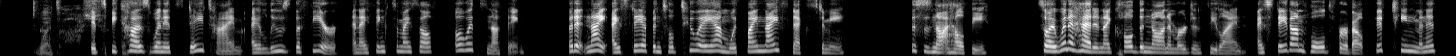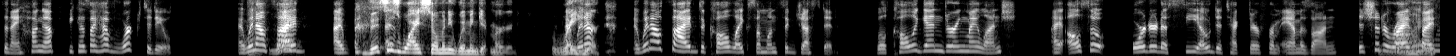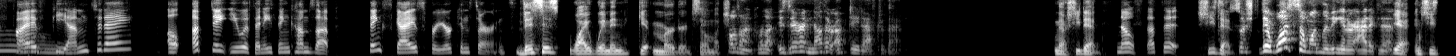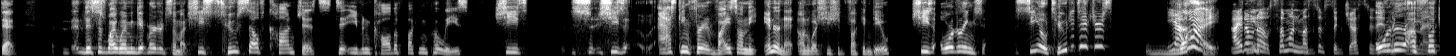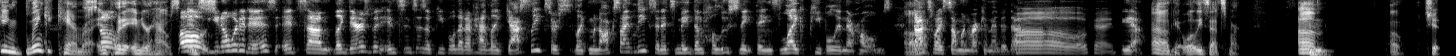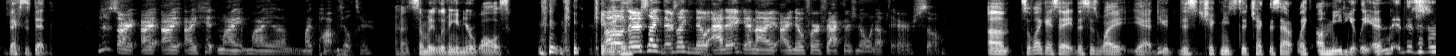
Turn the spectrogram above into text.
What? Oh, it's because when it's daytime, I lose the fear and I think to myself, oh, it's nothing. But at night, I stay up until 2 a.m. with my knife next to me. This is not healthy. So I went ahead and I mm. called the non emergency line. I stayed on hold for about 15 minutes and I hung up because I have work to do. I went What? outside. I This is why so many women get murdered. Right went out- here. I went outside to call like someone suggested. We'll call again during my lunch. I also ordered a CO detector from Amazon. It should arrive by 5 p.m. today. I'll update you if anything comes up. Thanks, guys, for your concerns. This is why women get murdered so much. Hold on, hold on. Is there another update after that? No, she dead. No, that's it. She's dead. So sh- there was someone living in her attic then. Yeah, and she's dead. This is why women get murdered so much. She's too self-conscious to even call the fucking police. She's she's asking for advice on the internet on what she should fucking do. She's ordering CO2 detectors? Yeah. Why? I don't know. Someone must have suggested it. Order a fucking blink camera and put it in your house. Oh, And you know what it is? It's um like there's been instances of people that have had like gas leaks or like monoxide leaks, and it's made them hallucinate things like people in their homes. Oh. That's why someone recommended that. Oh, okay. yeah. Oh, okay. Well, at least that's smart. Um. Oh shit! Vex is dead. Sorry, I I I hit my my um my pop filter. Uh, somebody living in your walls came out. Oh, there's like there's like no attic, and I I know for a fact there's no one up there. So Um. So, like I say, this is why. Yeah, dude, this chick needs to check this out like immediately. And this is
